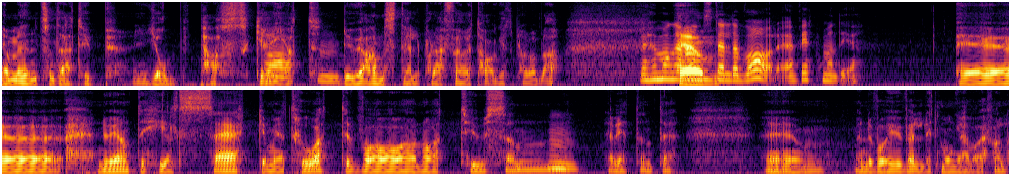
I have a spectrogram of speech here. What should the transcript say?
Ja men sånt här typ jobbpassgrej ja, att mm. du är anställd på det här företaget bla bla bla. Men hur många um, anställda var det? Vet man det? Eh, nu är jag inte helt säker men jag tror att det var några tusen. Mm. Jag vet inte. Eh, men det var ju väldigt många i varje fall.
